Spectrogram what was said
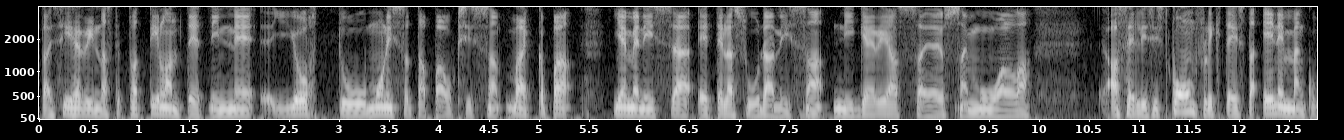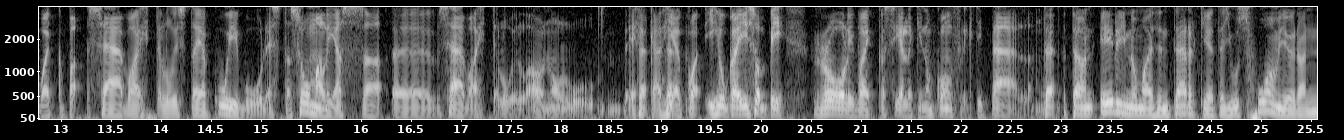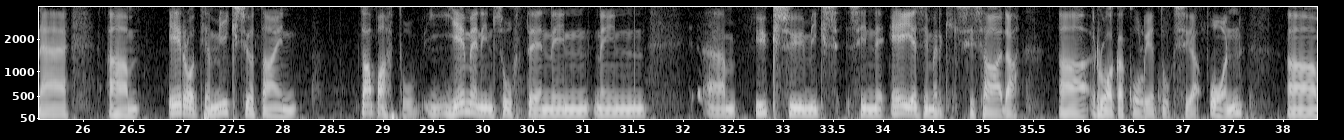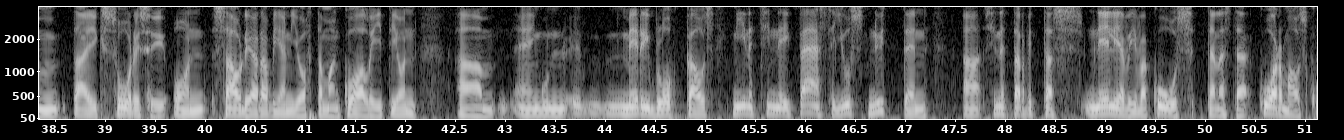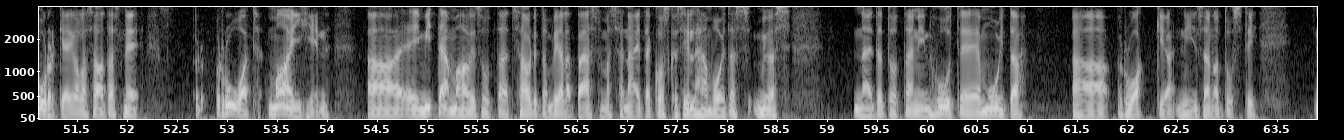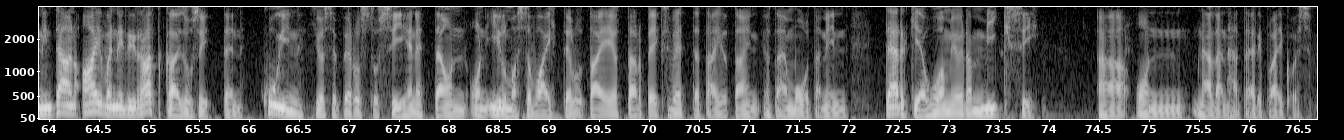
tai siihen rinnastettavat tilanteet, niin ne johtuu monissa tapauksissa, vaikkapa Jemenissä, Etelä-Sudanissa, Nigeriassa ja jossain muualla aseellisista konflikteista enemmän kuin vaikkapa säävaihteluista ja kuivuudesta. Somaliassa ö, säävaihteluilla on ollut ehkä hiukan, hiukan isompi rooli, vaikka sielläkin on konflikti päällä. Tämä on erinomaisen tärkeää just huomioida nämä ähm, erot ja miksi jotain tapahtuu. Jemenin suhteen niin, niin äm, yksi syy, miksi sinne ei esimerkiksi saada ä, ruokakuljetuksia on, äm, tai yksi suuri syy on Saudi-Arabian johtaman koalition äm, niin kuin meriblokkaus niin, että sinne ei päästä just nytten Uh, sinne tarvittaisiin 4-6 tällaista kuormauskurkea, jolla saataisiin ne ruoat maihin. Uh, ei mitään mahdollisuutta, että Saudit on vielä päästämässä näitä, koska sillähän voitaisiin myös näitä tota, niin huuteja ja muita uh, ruokkia niin sanotusti. Niin tämä on aivan eri ratkaisu sitten kuin jos se perustuu siihen, että on, on ilmastovaihtelu tai ei ole tarpeeksi vettä tai jotain, jotain muuta. Niin tärkeää huomioida, miksi uh, on nälänhätä eri paikoissa.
